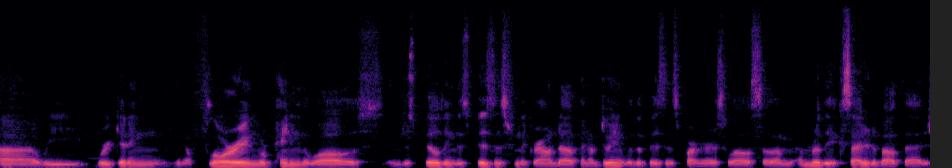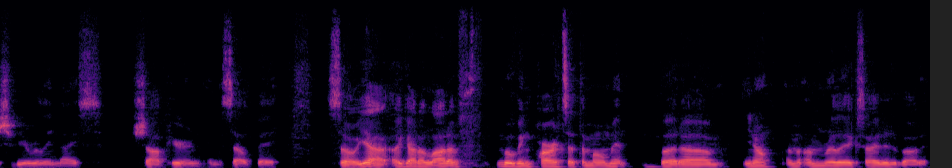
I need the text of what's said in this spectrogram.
Uh, we we're getting you know flooring, we're painting the walls, and just building this business from the ground up. And I'm doing it with a business partner as well. So I'm I'm really excited about that. It should be a really nice shop here in, in the South Bay. So yeah, I got a lot of moving parts at the moment, but um, you know I'm I'm really excited about it.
